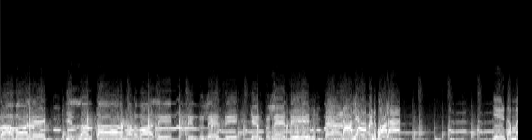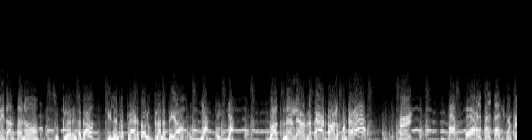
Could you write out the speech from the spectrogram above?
రావాలి ఇల్లంతా నడవాలి చిందులేసి గెంతులేసి చాలే ఆపండి ఏంటమ్మా ఇదంతాను? శుక్లారం కదా ఇల్లంతా పేడతో అలుకుతున్నాను అత్తయ్య. గచ్చు నెలలో ఎవరన్నా పేడతో అలుక్కుంటారా? నా కోడల పిల్ల తలుచుకుంటే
